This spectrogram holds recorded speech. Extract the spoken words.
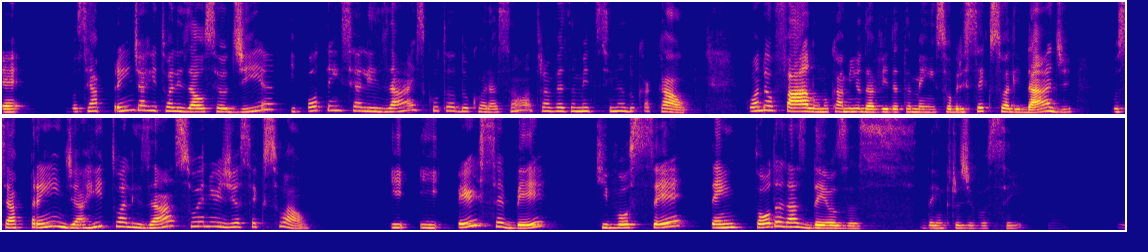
É, você aprende a ritualizar o seu dia e potencializar a escuta do coração através da medicina do cacau. Quando eu falo no caminho da vida também sobre sexualidade, você aprende a ritualizar a sua energia sexual e, e perceber que você tem todas as deusas dentro de você. né?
